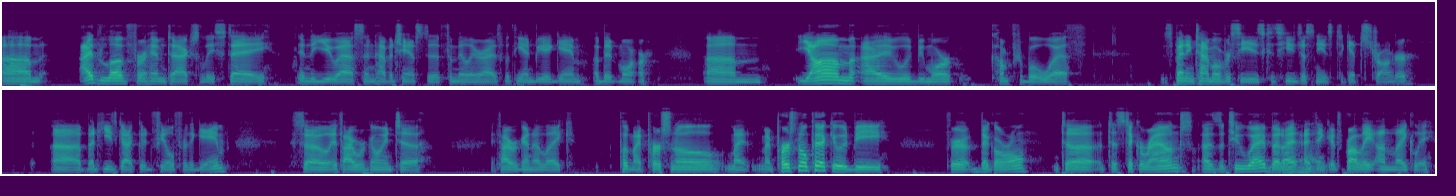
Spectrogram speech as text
Um, I'd love for him to actually stay in the U.S. and have a chance to familiarize with the NBA game a bit more. Um, Yam, I would be more comfortable with spending time overseas because he just needs to get stronger. Uh, but he's got good feel for the game. So if I were going to, if I were gonna like put my personal my my personal pick, it would be for Begarin to to stick around as a two way. But I, I think it's probably unlikely.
